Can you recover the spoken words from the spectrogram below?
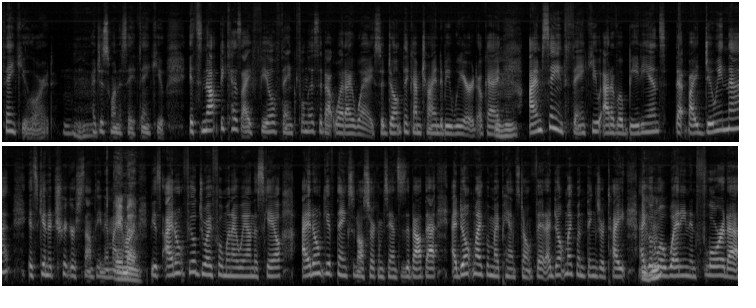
Thank you, Lord. Mm-hmm. I just want to say thank you. It's not because I feel thankfulness about what I weigh. So don't think I'm trying to be weird, okay? Mm-hmm. I'm saying thank you out of obedience that by doing that, it's going to trigger something in my Amen. heart because I don't feel joyful when I weigh on the scale. I don't give thanks in all circumstances about that. I don't like when my pants don't fit. I don't like when things are tight. I go to mm-hmm. a wedding in Florida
